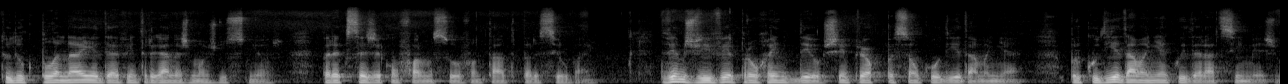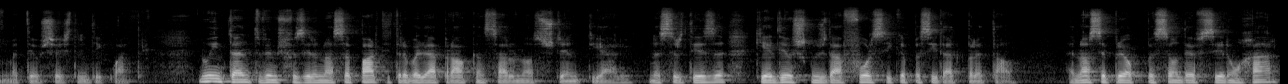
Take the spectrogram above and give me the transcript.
tudo o que planeia deve entregar nas mãos do Senhor, para que seja conforme a sua vontade para seu bem. Devemos viver para o reino de Deus sem preocupação com o dia da manhã porque o dia da manhã cuidará de si mesmo. Mateus 6,34. No entanto, devemos fazer a nossa parte e trabalhar para alcançar o nosso sustento diário, na certeza que é Deus que nos dá força e capacidade para tal. A nossa preocupação deve ser honrar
